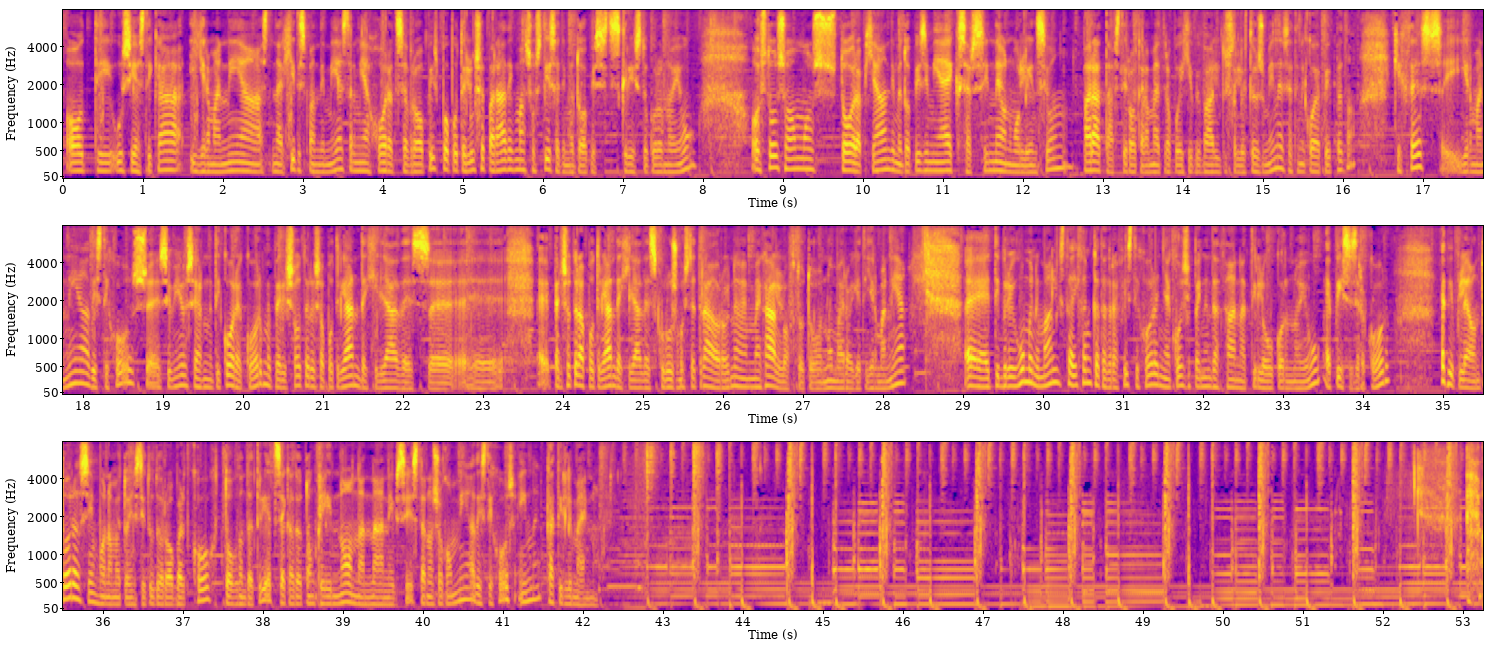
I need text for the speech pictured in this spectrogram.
Ότι ουσιαστικά η Γερμανία στην αρχή της πανδημία πανδημία ήταν μια χώρα της Ευρώπης που αποτελούσε παράδειγμα σωστής αντιμετώπισης της κρίσης του κορονοϊού. Ωστόσο, όμως, τώρα πια αντιμετωπίζει μια έξαρση νέων μολύνσεων παρά τα αυστηρότερα μέτρα που έχει επιβάλει τους τελευταίους μήνες σε εθνικό επίπεδο. Και χθες η Γερμανία δυστυχώς ε, σημείωσε αρνητικό ρεκόρ με περισσότερες από 30.000 ε, ε, περισσότερα από 30.000 κρούσμους τετράωρο. Είναι μεγάλο αυτό το νούμερο για τη Γερμανία. Ε, την προηγούμενη, μάλιστα, είχαν καταγραφεί στη χώρα 950 θάνατοι λόγω κορονοϊού, επίσης ρεκόρ. Επιπλέον, τώρα, σύμφωνα με το Ινστιτούτο Ρόμπερτ Κοχ, το 83% των κλινών ανάνυψης στα νοσοκομεία δυστυχώς είναι κατηλημένο.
